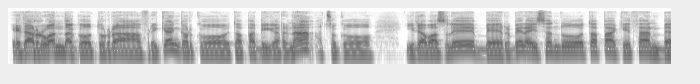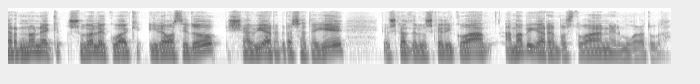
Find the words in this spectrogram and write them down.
Eta Ruandako turra Afrikan, gaurko etapa bigarrena, atzoko irabazle, berbera izan du etapak ezan Bernonek sudalekuak irabazi du, Xavier Brasategi, Euskaltel Euskadikoa amabigarren postuan elmugaratu da.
